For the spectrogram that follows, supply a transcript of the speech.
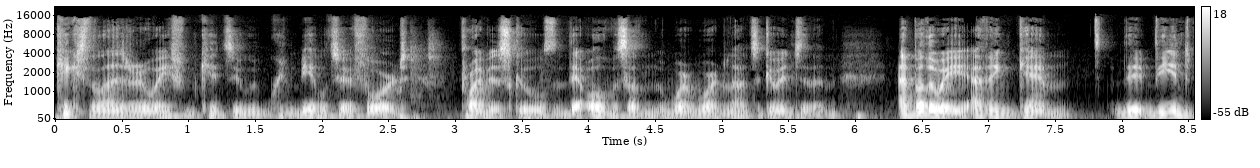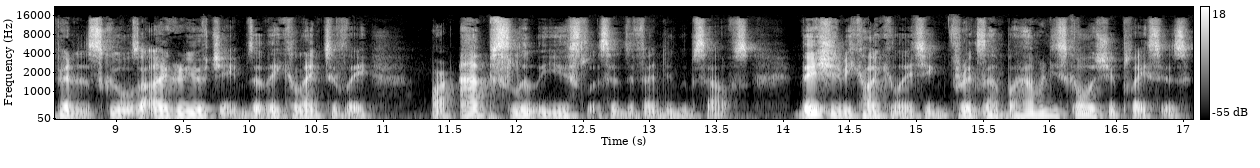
kicked the ladder away from kids who couldn't be able to afford private schools. They all of a sudden weren't, weren't allowed to go into them. And by the way, I think um, the, the independent schools, I agree with James that they collectively are absolutely useless at defending themselves. They should be calculating, for example, how many scholarship places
